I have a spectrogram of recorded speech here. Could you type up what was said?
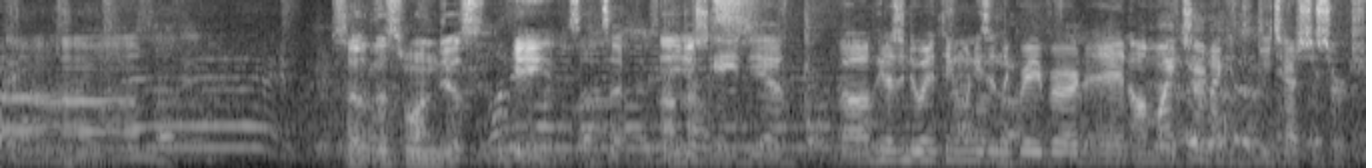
Um, so this one just gains. That's it. There's He just else. gains. Yeah. Um, he doesn't do anything when he's in the graveyard, and on my turn I get to detach the search.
